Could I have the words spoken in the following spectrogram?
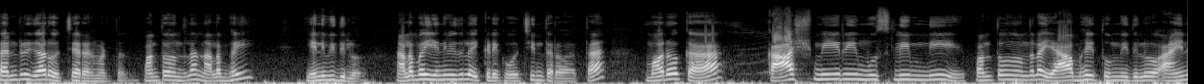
తండ్రి గారు వచ్చారనమాట పంతొమ్మిది వందల నలభై ఎనిమిదిలో. నలభై ఎనిమిదిలో ఇక్కడికి వచ్చిన తర్వాత మరొక కాశ్మీరీ ముస్లింని పంతొమ్మిది వందల యాభై తొమ్మిదిలో ఆయన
